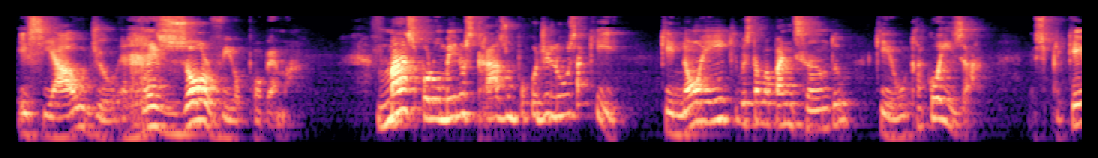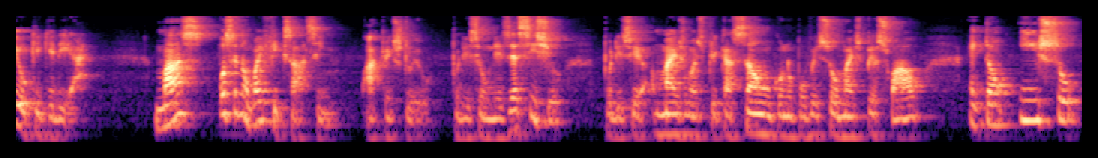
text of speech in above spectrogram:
esse áudio resolve o problema. Mas pelo menos traz um pouco de luz aqui, que não é que eu estava pensando que é outra coisa. Expliquei o que queria. Mas você não vai fixar assim, acredito eu. Pode ser um exercício, pode ser mais uma explicação com o professor mais pessoal. Então, isso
